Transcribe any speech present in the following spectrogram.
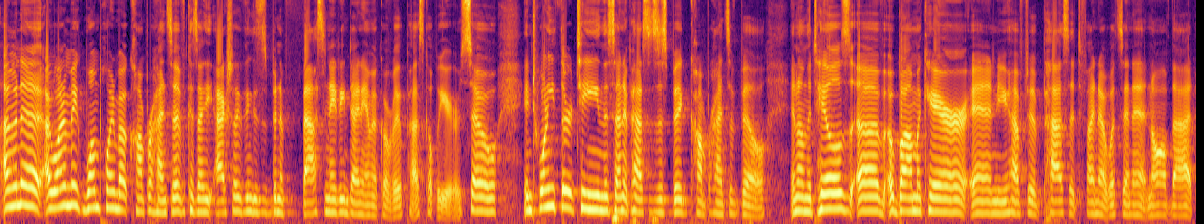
I'm gonna. I want to make one point about comprehensive because I actually think this has been a fascinating dynamic over the past couple years. So, in 2013, the Senate passes this big comprehensive bill, and on the tails of Obamacare, and you have to pass it to find out what's in it and all of that.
